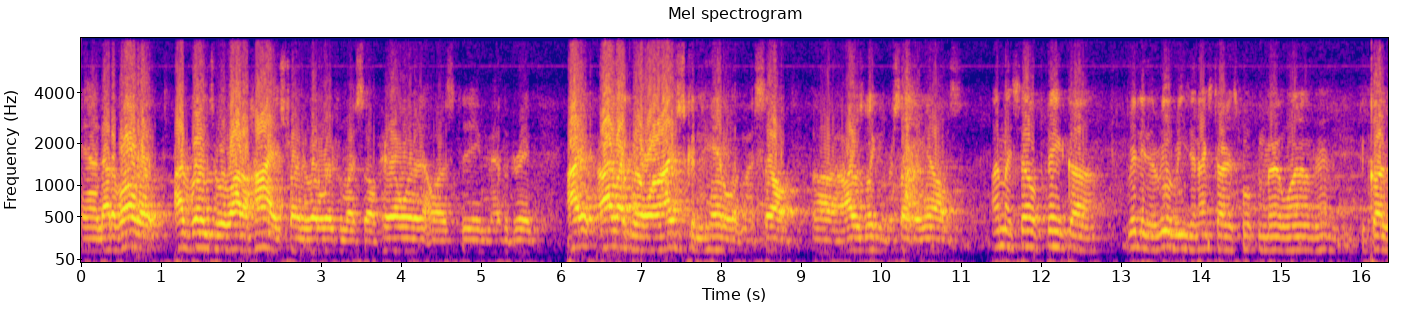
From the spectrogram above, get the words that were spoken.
And out of all the, I've run through a lot of highs trying to run away from myself. Heroin, LSD, methadone. I, I like marijuana, I just couldn't handle it myself. Uh, I was looking for something else. I myself think uh, really the real reason I started smoking marijuana, man, because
